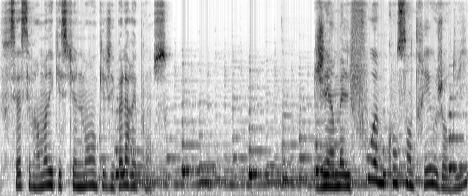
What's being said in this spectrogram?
Ça, c'est vraiment des questionnements auxquels j'ai pas la réponse. J'ai un mal fou à me concentrer aujourd'hui.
